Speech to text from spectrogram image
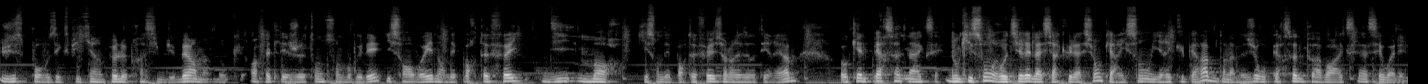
Juste pour vous expliquer un peu le principe du burn, donc en fait les jetons sont brûlés, ils sont envoyés dans des portefeuilles dits morts, qui sont des portefeuilles sur le réseau Ethereum auxquels personne n'a accès. Donc ils sont retirés de la circulation car ils sont irrécupérables dans la mesure où personne peut avoir accès à ces wallets.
